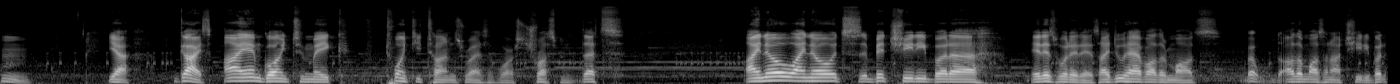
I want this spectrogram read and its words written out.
Hmm. Yeah, guys, I am going to make 20 tons reservoirs. Trust me, that's... I know, I know, it's a bit cheaty, but uh, it is what it is. I do have other mods. But the other mods are not cheaty, but...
